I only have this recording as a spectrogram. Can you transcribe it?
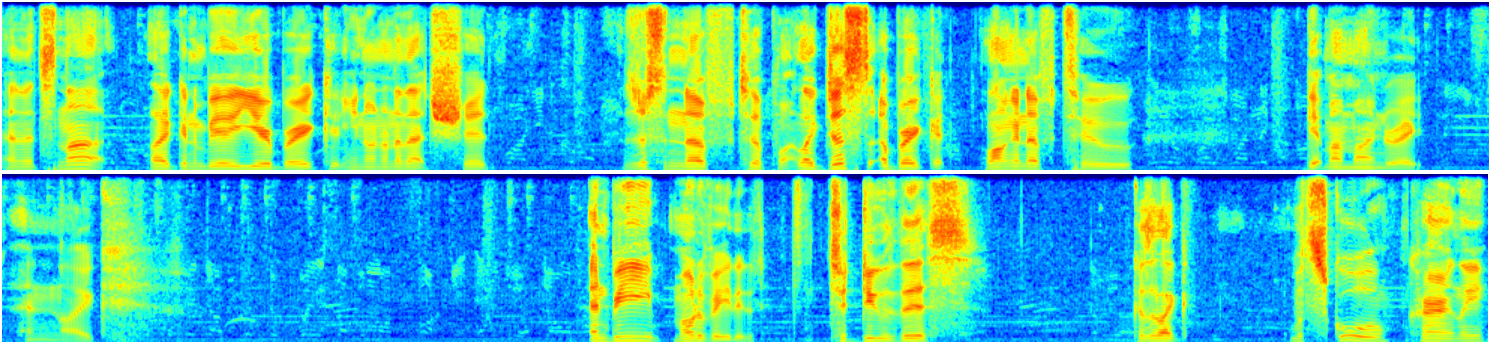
and it's not like gonna be a year break. You know, none of that shit. It's just enough to the point, like just a break long enough to get my mind right and like and be motivated to do this because like with school currently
